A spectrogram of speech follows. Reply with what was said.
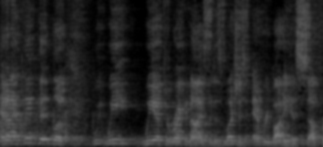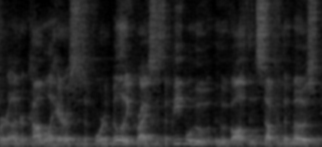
And I think that, look, we, we, we have to recognize that as much as everybody has suffered under Kamala Harris's affordability crisis, the people who, who've often suffered the most,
